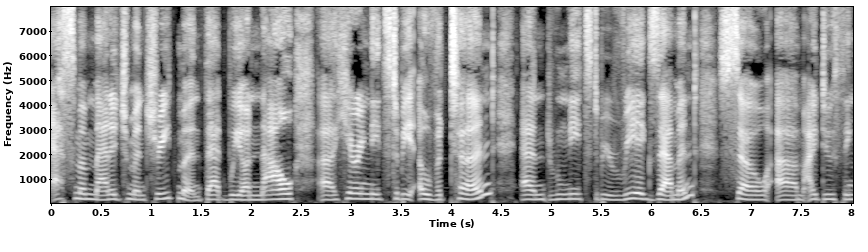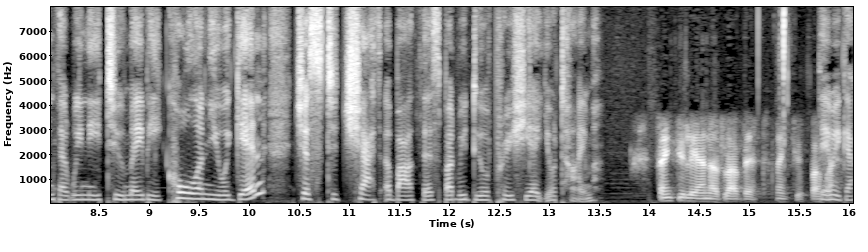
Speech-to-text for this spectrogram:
asthma management treatment that we are now uh, hearing needs to be overturned and needs to be re examined. So um, I do think that we need to maybe call on you again just to chat about this, but we do appreciate your time. Thank you, Leanne. I'd love that. Thank you. Bye There we go.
